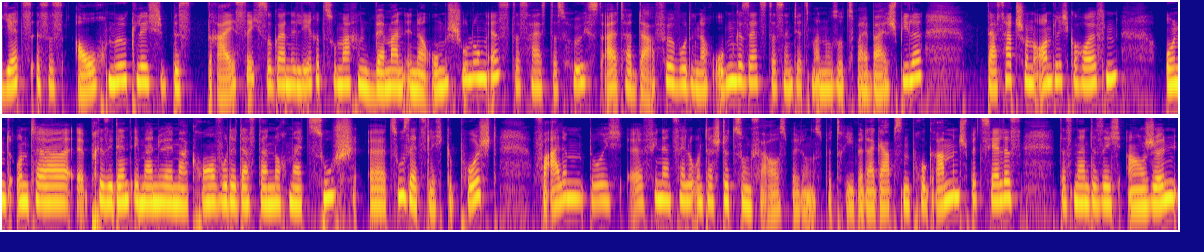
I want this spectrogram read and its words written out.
Jetzt ist es auch möglich, bis 30 sogar eine Lehre zu machen, wenn man in der Umschulung ist. Das heißt, das Höchstalter dafür wurde nach oben gesetzt. Das sind jetzt mal nur so zwei Beispiele. Das hat schon ordentlich geholfen. Und unter äh, Präsident Emmanuel Macron wurde das dann nochmal äh, zusätzlich gepusht, vor allem durch äh, finanzielle Unterstützung für Ausbildungsbetriebe. Da gab es ein Programm, ein spezielles, das nannte sich Un Jeune,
